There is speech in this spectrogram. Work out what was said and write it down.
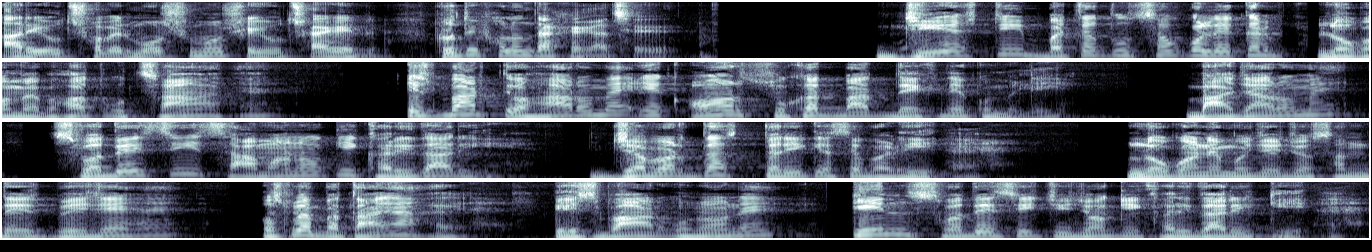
আর এই উৎসবের মরশুমও সেই উৎসাহের প্রতিফলন দেখা গেছে जीएसटी, बचत उत्सव को लेकर लोगों में बहुत उत्साह है। इस बार त्योहारों में एक और सुखद बात देखने को मिली। बाजारों में स्वदेशी सामानों की खरीदारी ज़बरदस्त तरीके से बढ़ी है। लोगों ने मुझे जो संदेश भेजे हैं, उसमें बताया है कि इस बार उन्होंने किन स्वदेशी चीज़ों की खरीदारी की है।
